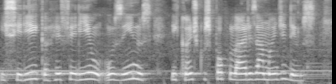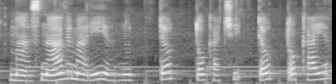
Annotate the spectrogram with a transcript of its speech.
e siríaca referiam os hinos e cânticos populares à Mãe de Deus. Mas na Ave Maria, no Teotocati, Teotocaia,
